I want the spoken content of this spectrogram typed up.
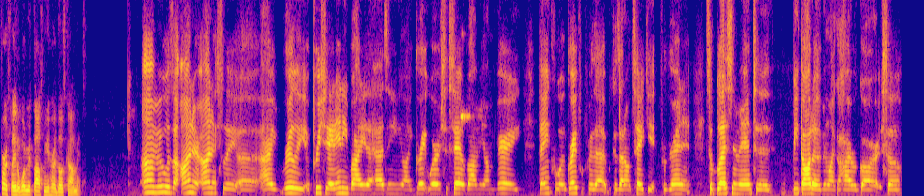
First, Laila, what were your thoughts when you heard those comments? Um, it was an honor, honestly. Uh, I really appreciate anybody that has any like great words to say about me. I'm very thankful and grateful for that because I don't take it for granted. It's a blessing, man, to be thought of in like a high regard. So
